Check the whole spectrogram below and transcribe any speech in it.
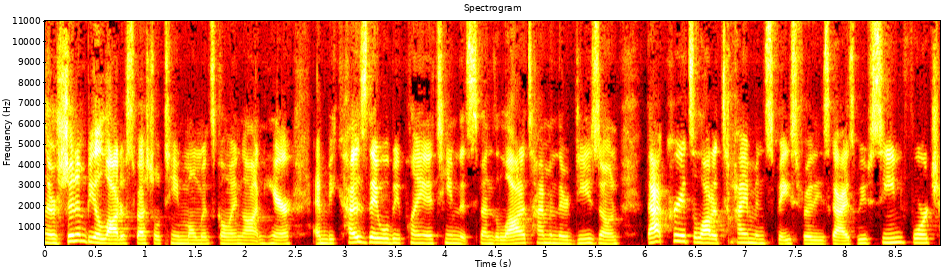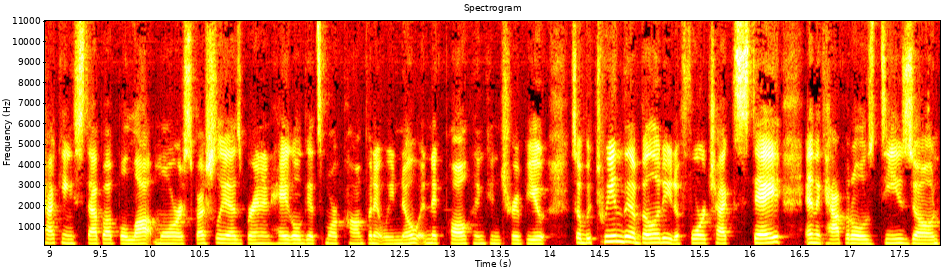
there shouldn't be a lot of special team moments going on here. And because they will be playing a team that spends a lot of time in their D zone, that creates a lot of time and space for these guys. We've seen forechecking step up a lot more, especially as Brandon Hagel gets more confident. We know what Nick Paul can contribute. So between the ability to forecheck, stay in the Capitals D zone,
